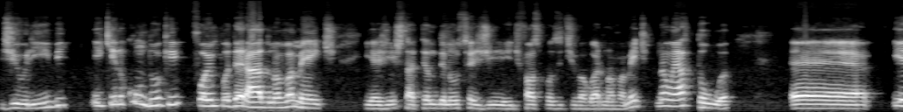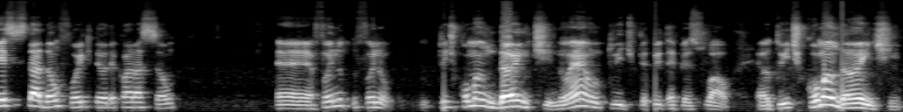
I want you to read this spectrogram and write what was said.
de Uribe e que no Conduque foi empoderado novamente. E a gente está tendo denúncias de, de falso positivo agora novamente, não é à toa. É, e esse cidadão foi que deu a declaração. É, foi, no, foi no tweet comandante, não é um tweet Twitter pessoal, é o tweet comandante.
